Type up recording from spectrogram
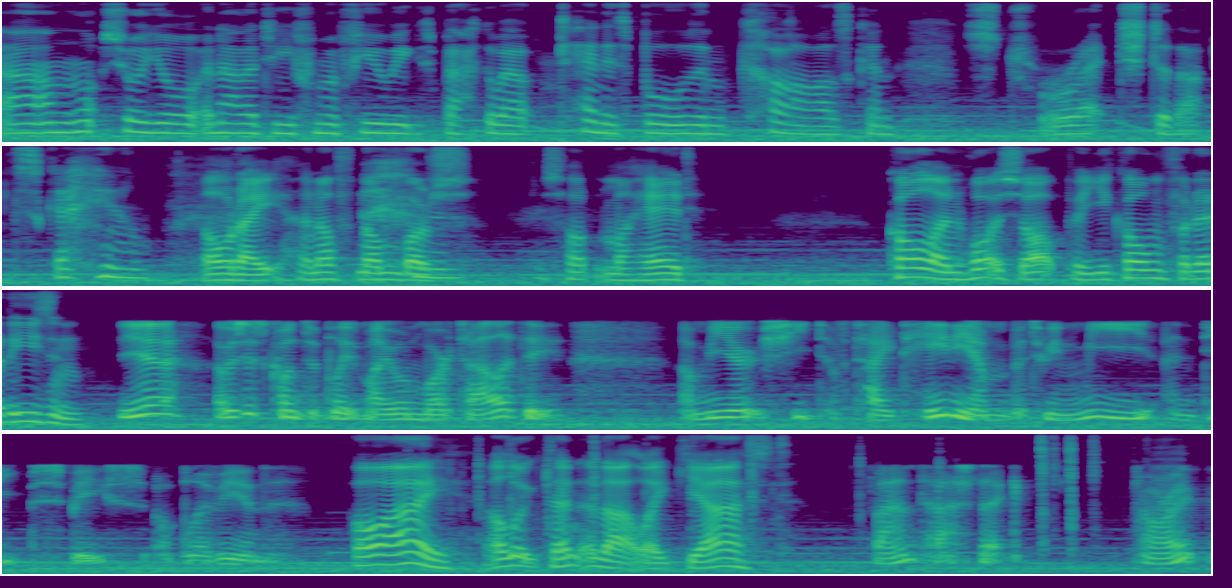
I'm not sure your analogy from a few weeks back about tennis balls and cars can stretch to that scale. Alright, enough numbers. it's hurting my head. Colin, what's up? Are you calling for a reason? Yeah, I was just contemplating my own mortality. A mere sheet of titanium between me and deep space oblivion. Oh, aye. I looked into that like you asked. Fantastic. Alright,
